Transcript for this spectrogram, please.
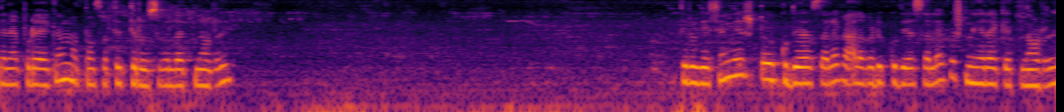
ಧನಿಯಾ ಪುಡಿ ಹಾಕೊಂಡು ಮತ್ತೊಂದು ಸರ್ತಿ ತಿರುಗಿಸ್ಕೊಲತ್ತು ನೋಡಿರಿ. ತಿರುಗೇಸಿಂದು ಇಷ್ಟು ಕುದಿಯೋ ಸಲಕ್ಕೆ ಆಲೂಗಡ್ಡೆ ಕುದಿಯೋ ಸಲಕ್ಕೆ ಇಷ್ಟು ನೀರು ಹಾಕೈತೆ ನೋಡಿರಿ,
